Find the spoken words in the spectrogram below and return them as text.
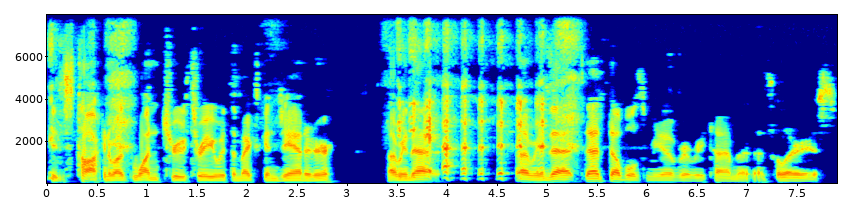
he's talking about one true three with the Mexican janitor. I mean that. I mean that that doubles me over every time. That, that's hilarious.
